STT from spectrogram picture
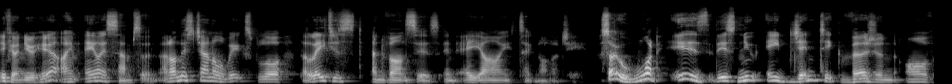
If you're new here, I'm AI Samson, and on this channel we explore the latest advances in AI technology. So, what is this new agentic version of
